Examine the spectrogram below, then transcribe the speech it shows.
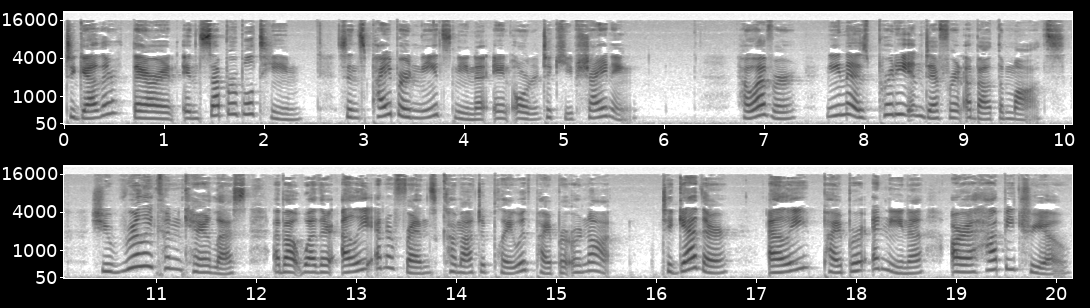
Together, they are an inseparable team since Piper needs Nina in order to keep shining. However, Nina is pretty indifferent about the moths. She really couldn't care less about whether Ellie and her friends come out to play with Piper or not. Together, Ellie, Piper, and Nina are a happy trio.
